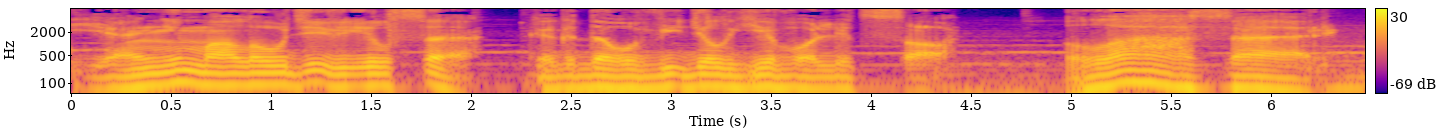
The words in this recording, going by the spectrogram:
Я немало удивился, когда увидел его лицо. «Лазарь!»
